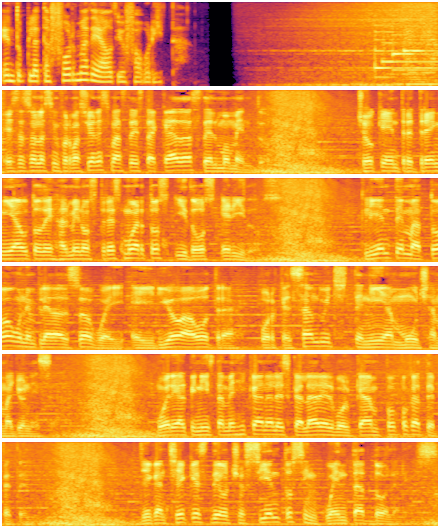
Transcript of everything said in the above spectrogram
en tu plataforma de audio favorita. Estas son las informaciones más destacadas del momento. Choque entre tren y auto deja al menos tres muertos y dos heridos. Cliente mató a una empleada de Subway e hirió a otra porque el sándwich tenía mucha mayonesa. Muere alpinista mexicana al escalar el volcán Popocatépetl. Llegan cheques de 850 dólares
